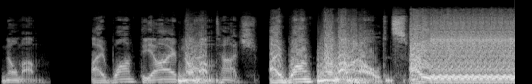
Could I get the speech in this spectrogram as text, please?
No mom. I want the iPad no, touch. I want McDonald's. I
